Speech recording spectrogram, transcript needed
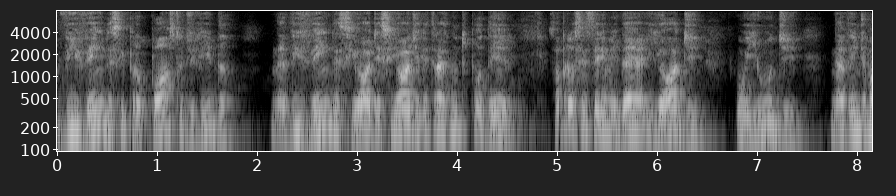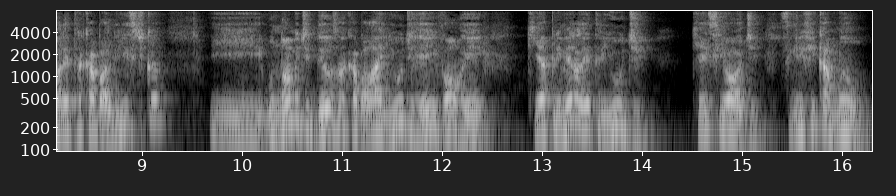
vivendo esse propósito de vida, né, vivendo esse ódio, esse ódio ele traz muito poder. Só para vocês terem uma ideia, Iod, o Yud, né, vem de uma letra cabalística, e o nome de Deus na Kabbalah é Yud Rei Val Rei, que é a primeira letra Yud, que é esse Yod, significa mão.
